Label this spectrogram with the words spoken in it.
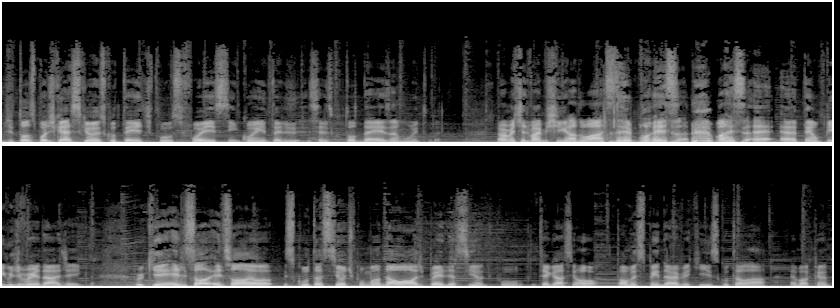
De todos os podcasts que eu escutei, tipo, se foi 50, ele, se ele escutou 10 é muito, velho. Provavelmente ele vai me xingar no WhatsApp depois, mas é, é, tem um pingo de verdade aí, cara. Porque ele só, ele só ó, escuta se eu, tipo, mandar o áudio pra ele assim, ó, tipo, entregar assim, ó, toma esse pendrive aqui, escuta lá, é bacana.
